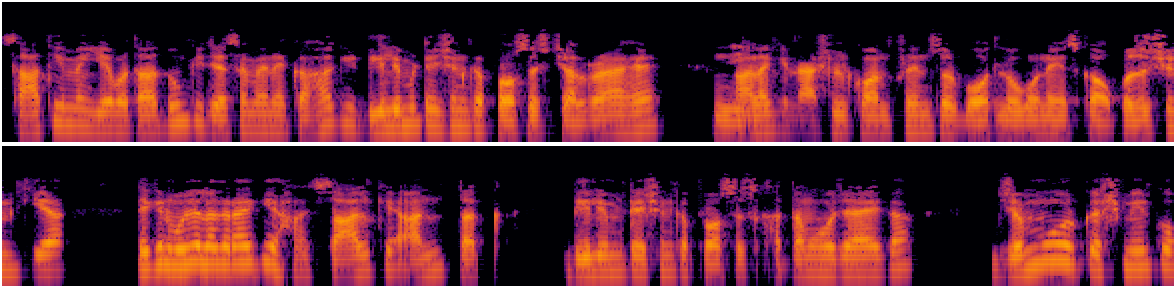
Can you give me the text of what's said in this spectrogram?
साथ ही मैं ये बता दूँ कि जैसे मैंने कहा कि डिलिमिटेशन का प्रोसेस चल रहा है। हालाँकि नेशनल कॉन्फ्रेंस और बहुत लोगों ने इसका ऑपोजिशन किया लेकिन मुझे लग रहा है कि साल के अंत तक डिलिमिटेशन का प्रोसेस खत्म हो जाएगा। जम्मू और कश्मीर को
